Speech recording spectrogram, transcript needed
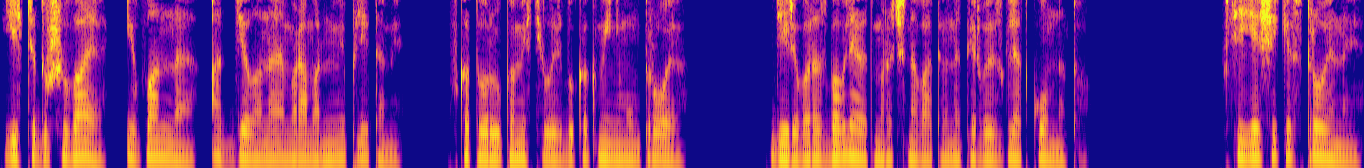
Есть и душевая, и ванная, отделанная мраморными плитами, в которую поместилось бы как минимум трое. Дерево разбавляет мрачноватую на первый взгляд комнату. Все ящики встроенные,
